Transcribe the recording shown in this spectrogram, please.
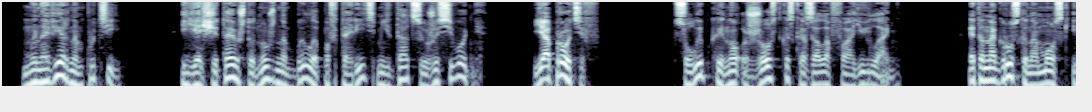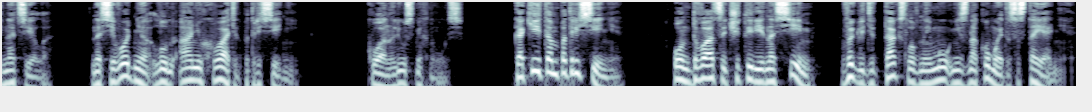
— Мы на верном пути, и я считаю, что нужно было повторить медитацию уже сегодня. — Я против, — с улыбкой, но жестко сказала Фа Юйлань. — Это нагрузка на мозг и на тело. На сегодня Лун Аню хватит потрясений. Куан Ли усмехнулась. — Какие там потрясения? Он двадцать четыре на семь выглядит так, словно ему незнакомо это состояние.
